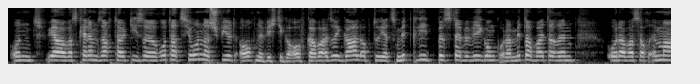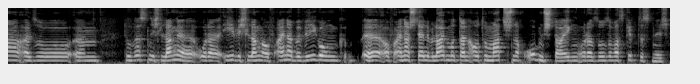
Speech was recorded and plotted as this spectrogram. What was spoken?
Und ja, was Kedem sagt, halt diese Rotation, das spielt auch eine wichtige Aufgabe. Also egal, ob du jetzt Mitglied bist der Bewegung oder Mitarbeiterin oder was auch immer, also ähm, du wirst nicht lange oder ewig lang auf einer Bewegung, äh, auf einer Stelle bleiben und dann automatisch nach oben steigen oder so. Sowas gibt es nicht.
